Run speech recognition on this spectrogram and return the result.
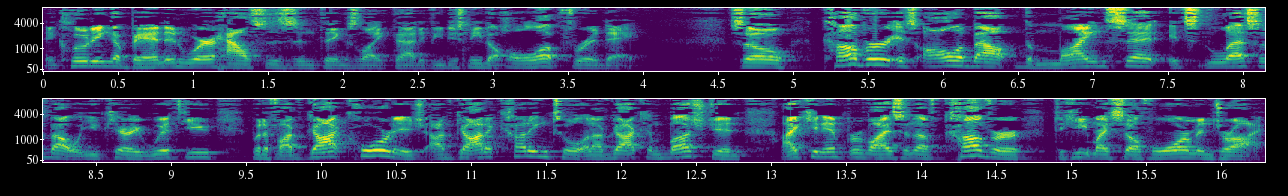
including abandoned warehouses and things like that. If you just need to hole up for a day. So cover is all about the mindset. It's less about what you carry with you. But if I've got cordage, I've got a cutting tool, and I've got combustion, I can improvise enough cover to keep myself warm and dry.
